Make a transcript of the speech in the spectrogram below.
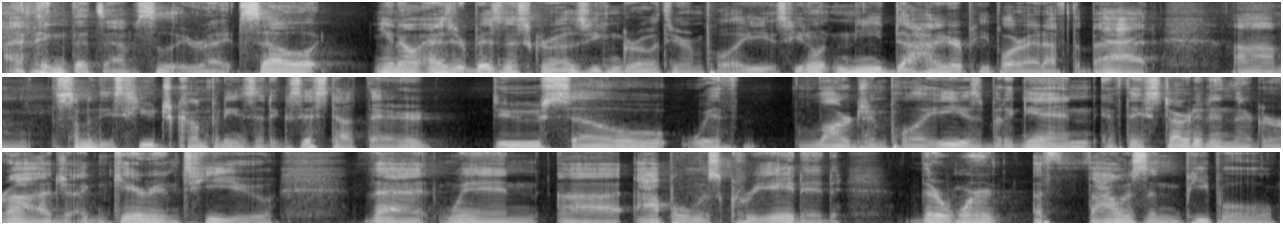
I think that's absolutely right. So you know, as your business grows, you can grow with your employees. You don't need to hire people right off the bat. Um, some of these huge companies that exist out there do so with large employees. But again, if they started in their garage, I guarantee you that when uh, Apple was created, there weren't a thousand people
